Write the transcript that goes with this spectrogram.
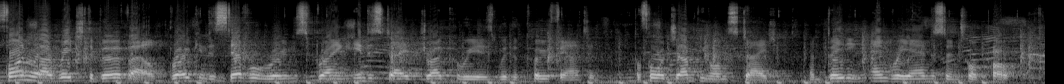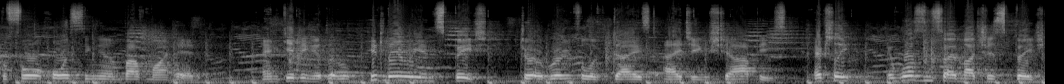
Finally, I reached the Burvale, broke into several rooms, spraying interstate drug careers with a poo fountain, before jumping on stage and beating Angry Anderson to a pulp before hoisting him above my head and giving a little Hitlerian speech to a room full of dazed, aging Sharpies. Actually, it wasn't so much a speech,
